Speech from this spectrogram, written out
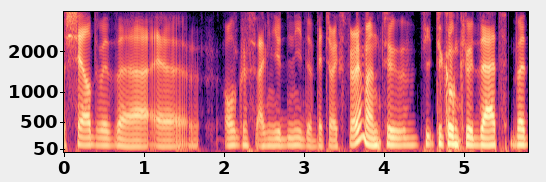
shared with uh, uh, all groups. I mean, you'd need a better experiment to to conclude that, but.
